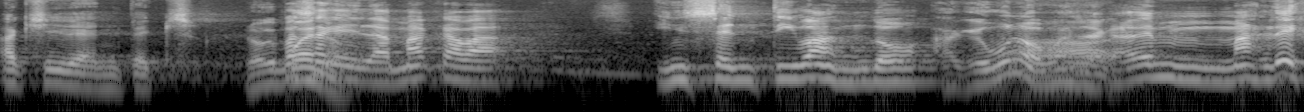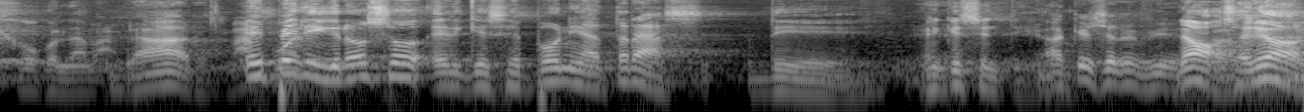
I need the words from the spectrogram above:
accidentes. Lo que pasa Bueno. es que la hamaca va incentivando a que uno vaya cada vez más lejos con la mano. Claro. Más Es fuerte. peligroso el que se pone atrás de... ¿En qué sentido? ¿A qué se refiere? No, señor.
